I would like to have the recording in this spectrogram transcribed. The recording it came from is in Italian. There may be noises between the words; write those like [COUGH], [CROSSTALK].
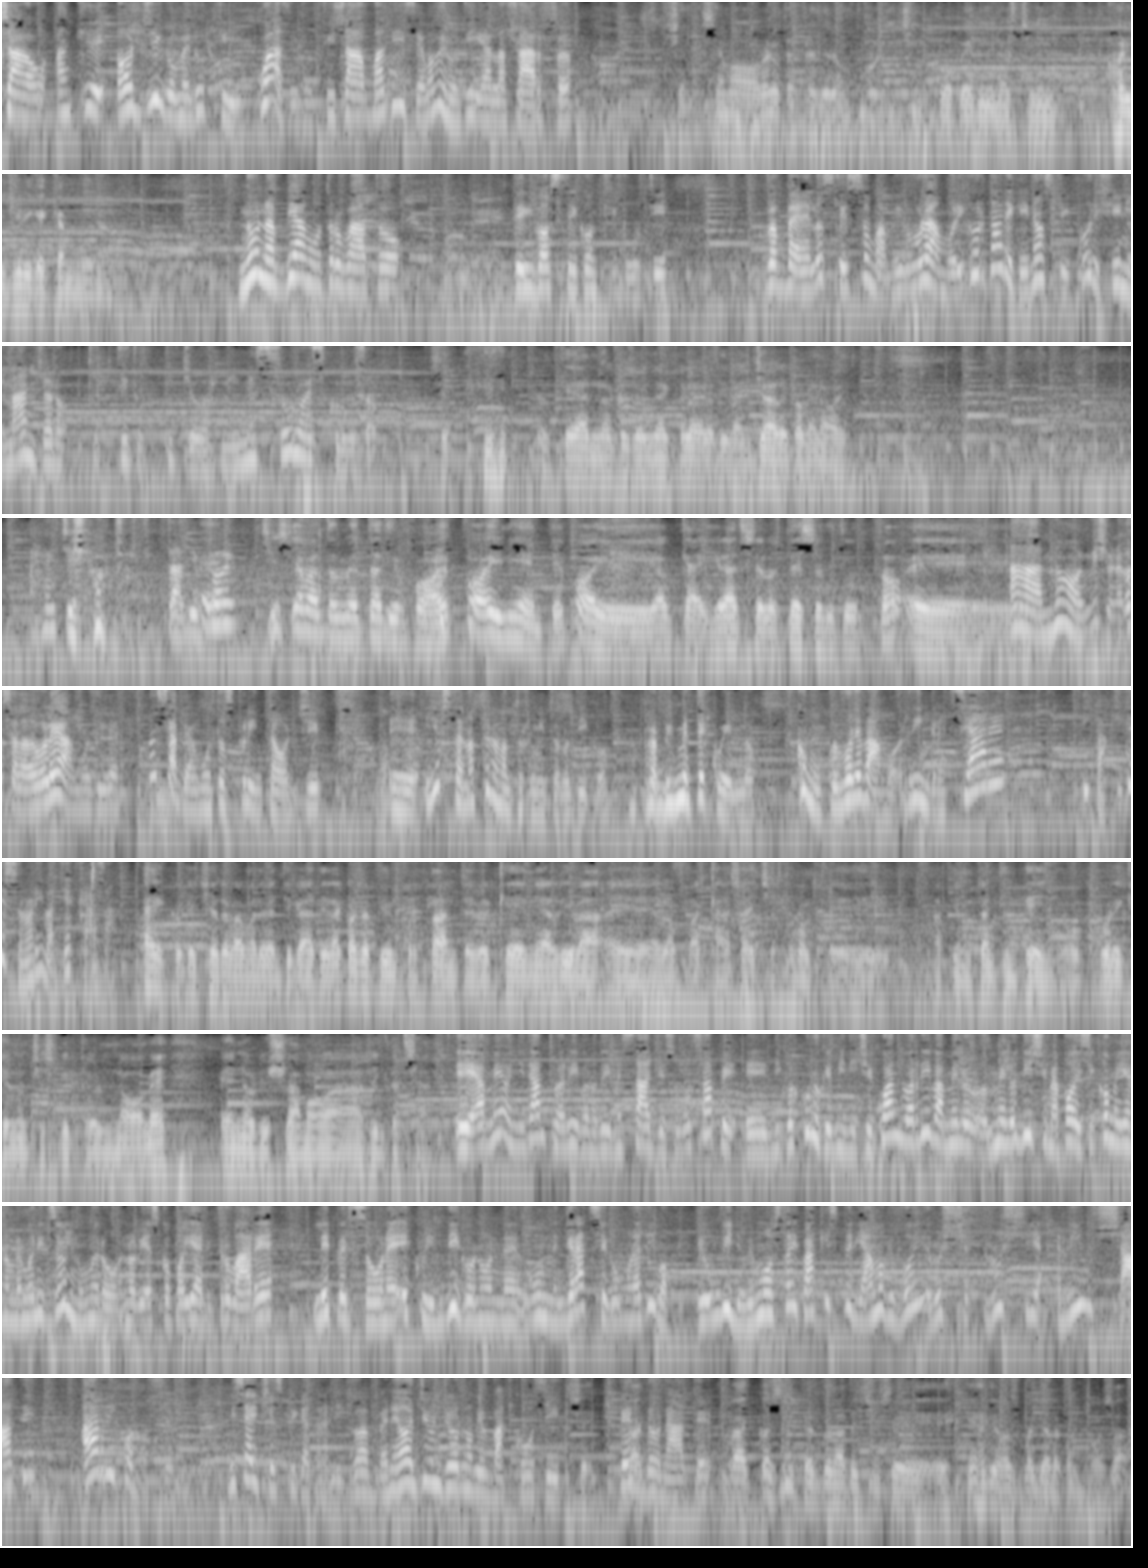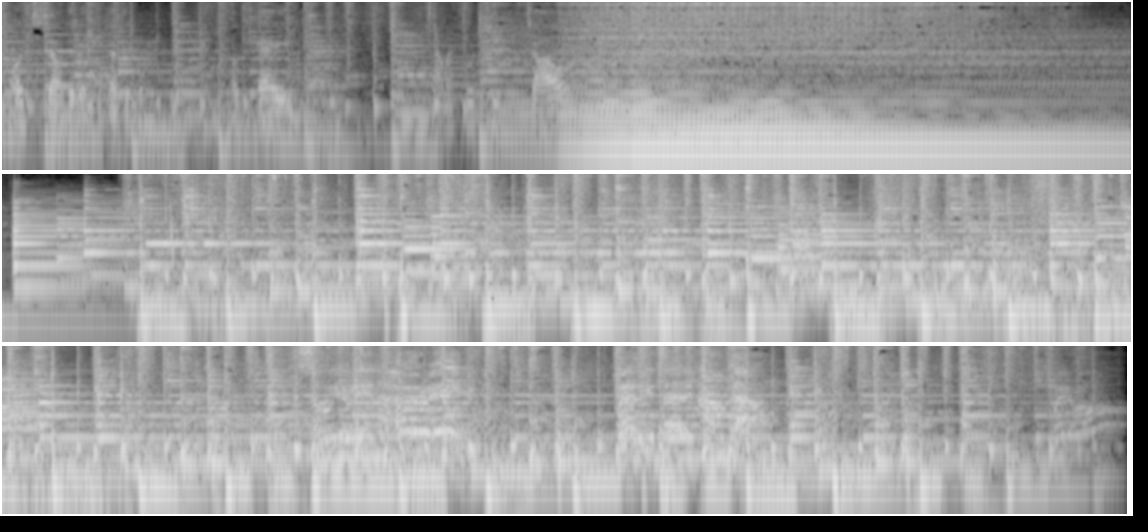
Ciao, anche oggi come tutti, quasi tutti i sabati siamo venuti alla SARF. Sì, siamo venuti a prendere un po' di cibo per i nostri coricini che camminano. Non abbiamo trovato dei vostri contributi. Va bene lo stesso, ma vi volevamo ricordare che i nostri cuoricini mangiano tutti, tutti i giorni, nessuno escluso. Sì, [LAUGHS] perché hanno bisogno anche loro di mangiare come noi. Eh, ci siamo addormentati e Eh, poi... ci siamo addormentati un po' e poi niente, poi ok, grazie lo stesso di tutto. E... Ah no, invece una cosa la volevamo dire. Non si abbiamo molto sprint oggi. Eh, io stanotte non ho dormito, lo dico. [LAUGHS] Probabilmente è quello. Comunque volevamo ringraziare i pacchi che sono arrivati a casa. Ecco che ci eravamo dimenticati, la cosa più importante perché ne arriva eh, roba a casa e certe volte abbiamo tanti impegni oppure che non c'è scritto il nome e non riusciamo a ringraziare. E a me ogni tanto arrivano dei messaggi su WhatsApp e, e di qualcuno che mi dice quando arriva me lo, me lo dici, ma poi siccome io non memorizzo il numero non riesco poi a ritrovare le persone e quindi dicono un, un grazie comunativo e un video che mostra i pacchi, speriamo che voi riusci- riusci- riusciate a riconoscerli. Mi sei incespiccata la lingua, va bene, oggi è un giorno che va così, Sì, perdonate. Ma, ma così perdonateci se [LAUGHS] abbiamo sbagliato qualcosa o ci siamo dimenticati qualcuno. Ok? Ciao a tutti. Ciao!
